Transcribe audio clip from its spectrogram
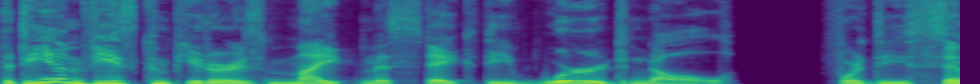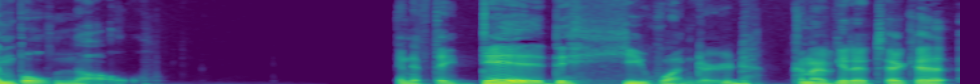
the DMV's computers might mistake the word null for the symbol null. And if they did, he wondered, Can I get a ticket?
